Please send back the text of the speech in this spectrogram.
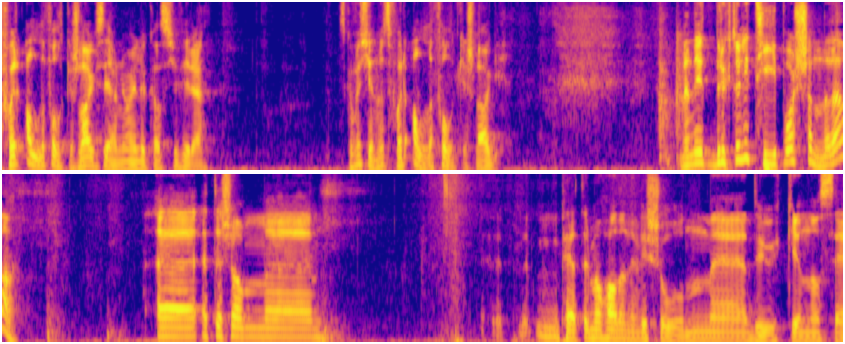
For alle folkeslag, sier han jo i Lukas 24. Skal forkynnes for alle folkeslag. Men de brukte litt tid på å skjønne det, da. Eh, ettersom Peter må ha denne visjonen med duken og se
